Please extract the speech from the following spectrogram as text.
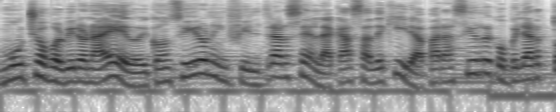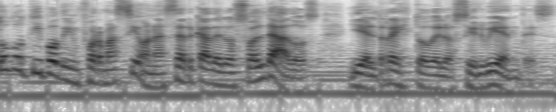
Muchos volvieron a Edo y consiguieron infiltrarse en la casa de Kira para así recopilar todo tipo de información acerca de los soldados y el resto de los sirvientes.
